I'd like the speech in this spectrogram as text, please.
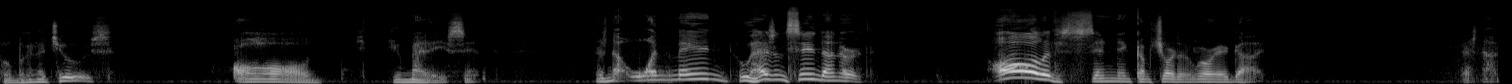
Who am I going to choose? all humanity sinned. There's not one man who hasn't sinned on earth. All have sinned and come short of the glory of God. There's not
